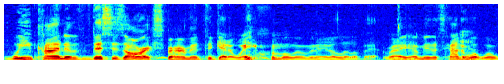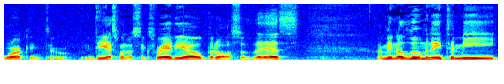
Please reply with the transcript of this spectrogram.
we kind of this is our experiment to get away from Elluminate a little bit, right? Mm-hmm. I mean, that's kind of Yeah. what we're working through. DS 106 radio, but also this. I mean, Elluminate to me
